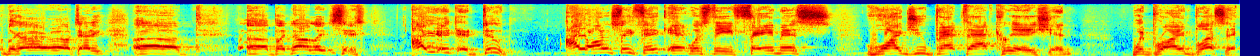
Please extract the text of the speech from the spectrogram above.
I'm like, all right, well, Teddy. Uh, uh, but no, like, I, it, dude. I honestly think it was the famous "Why'd you bet that?" creation with Brian Blessing,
